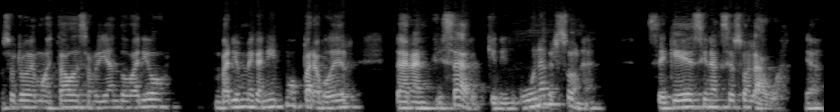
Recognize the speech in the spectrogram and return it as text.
Nosotros hemos estado desarrollando varios, varios mecanismos para poder garantizar que ninguna persona se quede sin acceso al agua, ¿ya?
